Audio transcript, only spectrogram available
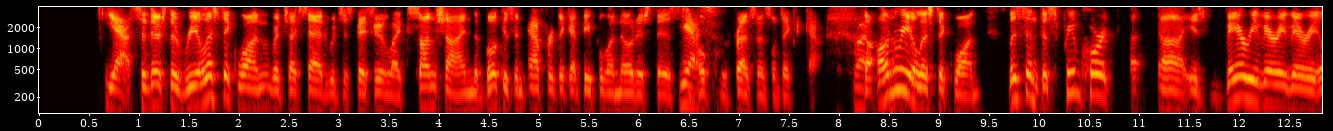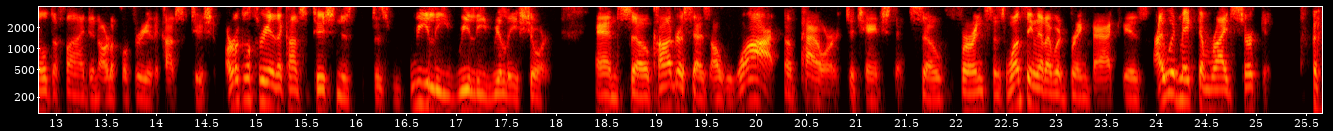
yeah, so there's the realistic one, which I said, which is basically like sunshine. The book is an effort to get people to notice this. Yes. And hopefully, presidents will take account. Right. The unrealistic one. Listen, the Supreme Court uh, uh, is very, very, very ill defined in Article Three of the Constitution. Article Three of the Constitution is is really, really, really short. And so Congress has a lot of power to change things. So, for instance, one thing that I would bring back is I would make them ride circuit.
